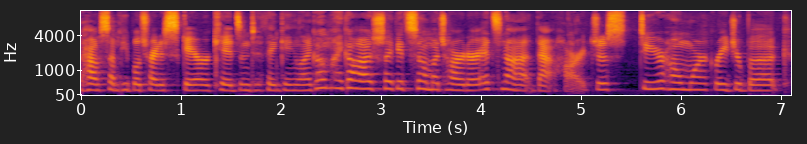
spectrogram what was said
how some people try to scare kids into thinking, like, oh my gosh, like it's so much harder. It's not that hard. Just do your homework, read your book,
